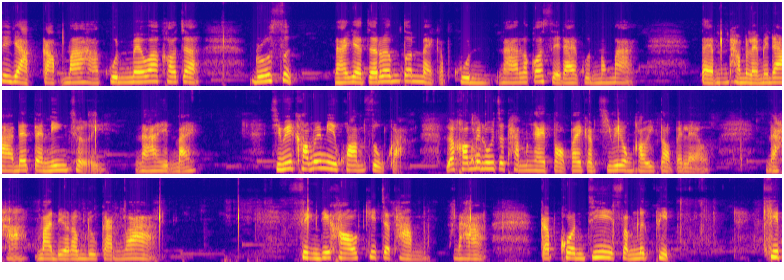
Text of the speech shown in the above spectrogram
จะอยากกลับมาหาคุณ แม้ว่าเขาจะรู้สึกนะอยากจะเริ่มต้นใหม่กับคุณนะแล้วก็เสียดายคุณมากๆ แต่มันทำอะไรไม่ได้ ได้แต่นิ่งเฉยนะเห็นไหมชีวิตเขาไม่มีความสุขอะแล้วเขาไม่รู้จะทำยังไงต่อไปกับชีวิตของเขาอีกต่อไปแล้วนะคะ มาเดี๋ยวเราดูกันว่า สิ่งที่เขาคิดจะทำนะคะ กับคนที่สำนึกผิด คิด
